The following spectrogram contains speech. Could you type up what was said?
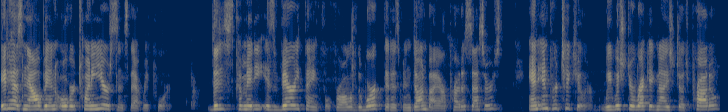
It has now been over 20 years since that report. This committee is very thankful for all of the work that has been done by our predecessors, and in particular, we wish to recognize Judge Prado,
